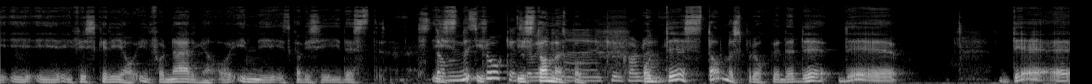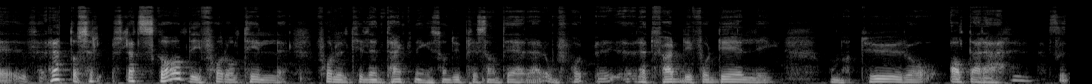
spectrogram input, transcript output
i, i, fiskeriet og innenfor næringa og inn i skal vi si, i det stammespråket. i i, i stammespråk. Og det. stammespråket, det, det, det, det er rett og slett skadelig i forhold til, forhold til den tenkningen som du presenterer om for, rettferdig fordeling, om natur og alt det her. Så,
